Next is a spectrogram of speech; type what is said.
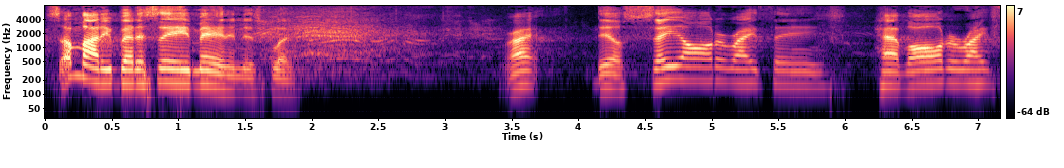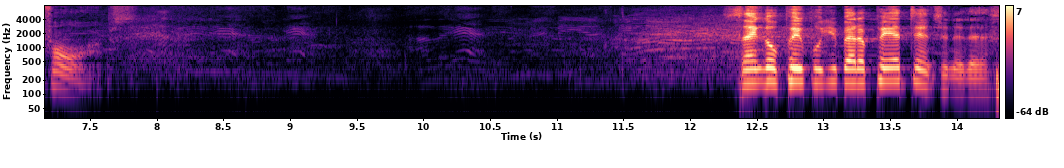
Somebody better say amen in this place. Right? They'll say all the right things, have all the right forms. Single people, you better pay attention to this.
